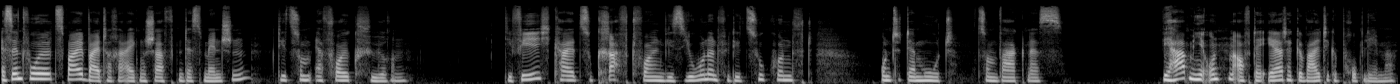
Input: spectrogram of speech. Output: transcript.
Es sind wohl zwei weitere Eigenschaften des Menschen, die zum Erfolg führen. Die Fähigkeit zu kraftvollen Visionen für die Zukunft und der Mut zum Wagnis. Wir haben hier unten auf der Erde gewaltige Probleme.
